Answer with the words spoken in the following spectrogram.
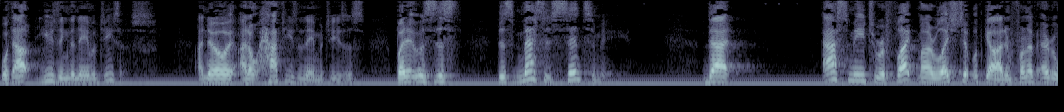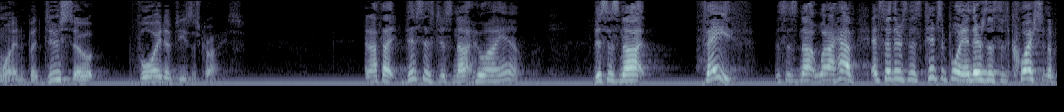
without using the name of Jesus? I know I don't have to use the name of Jesus, but it was this this message sent to me that asked me to reflect my relationship with God in front of everyone, but do so void of Jesus Christ. And I thought, this is just not who I am. This is not faith. This is not what I have. And so there's this tension point, and there's this, this question of,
